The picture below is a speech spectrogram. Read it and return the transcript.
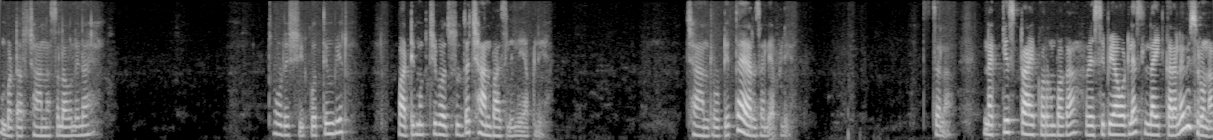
बटर छान असं लावलेलं आहे. थोडीशी कोथिंबीर. पाठीमागची बाजूसुद्धा छान भाजलेली आहे आपली. छान रोटी तयार झाली आपली. चला नक्कीच ट्राय करून बघा. रेसिपी आवडल्यास लाईक करायला विसरू नका.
